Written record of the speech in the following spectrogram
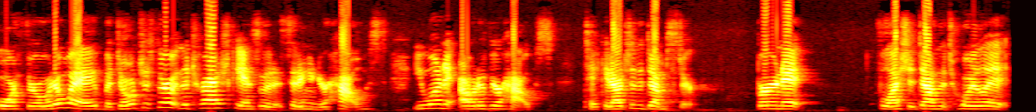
or throw it away, but don't just throw it in the trash can so that it's sitting in your house. You want it out of your house. Take it out to the dumpster. burn it, flush it down the toilet,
